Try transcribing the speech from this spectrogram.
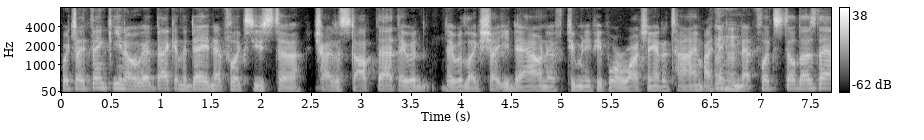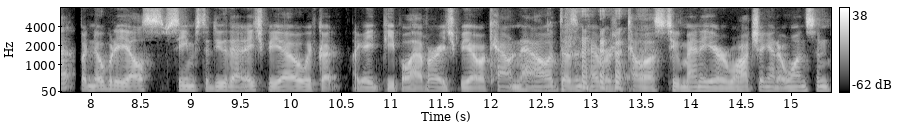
Which I think you know back in the day, Netflix used to try to stop that. They would they would like shut you down if too many people were watching at a time. I think Mhm. Netflix still does that, but nobody else seems to do that. HBO, we've got like eight people have our HBO account now. It doesn't ever tell us too many are watching it at once, and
